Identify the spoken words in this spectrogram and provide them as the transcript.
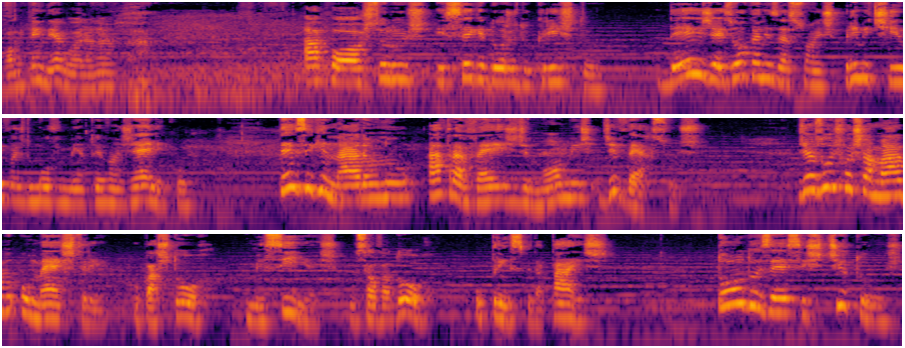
Vamos entender agora, né? Apóstolos e seguidores do Cristo, desde as organizações primitivas do movimento evangélico, designaram-no através de nomes diversos. Jesus foi chamado o Mestre, o Pastor, o Messias, o Salvador, o Príncipe da Paz. Todos esses títulos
